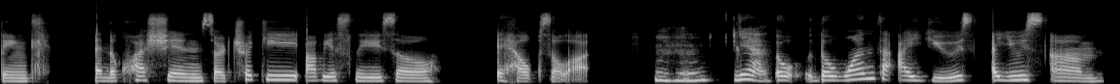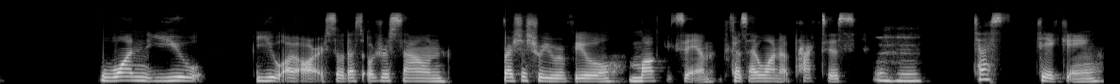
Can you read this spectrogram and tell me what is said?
think and the questions are tricky obviously so it helps a lot Mhm. Yeah. the the one that I use, I use um one U URR. So that's ultrasound registry review mock exam because I want to practice hmm test taking.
